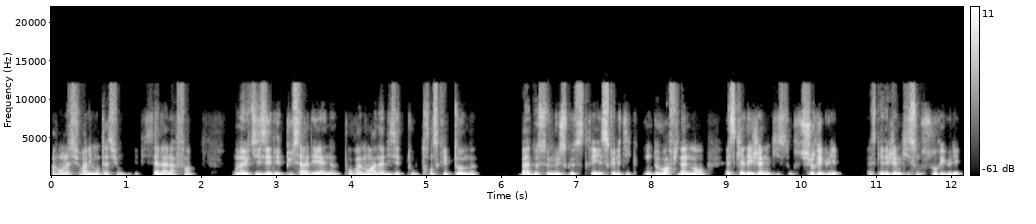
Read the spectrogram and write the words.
avant la suralimentation, et puis celle à la fin, on a utilisé des puces à ADN pour vraiment analyser tout le transcriptome bah, de ce muscle strié squelettique. Donc de voir finalement, est-ce qu'il y a des gènes qui sont surrégulés? Est-ce qu'il y a des gènes qui sont sous-régulés?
